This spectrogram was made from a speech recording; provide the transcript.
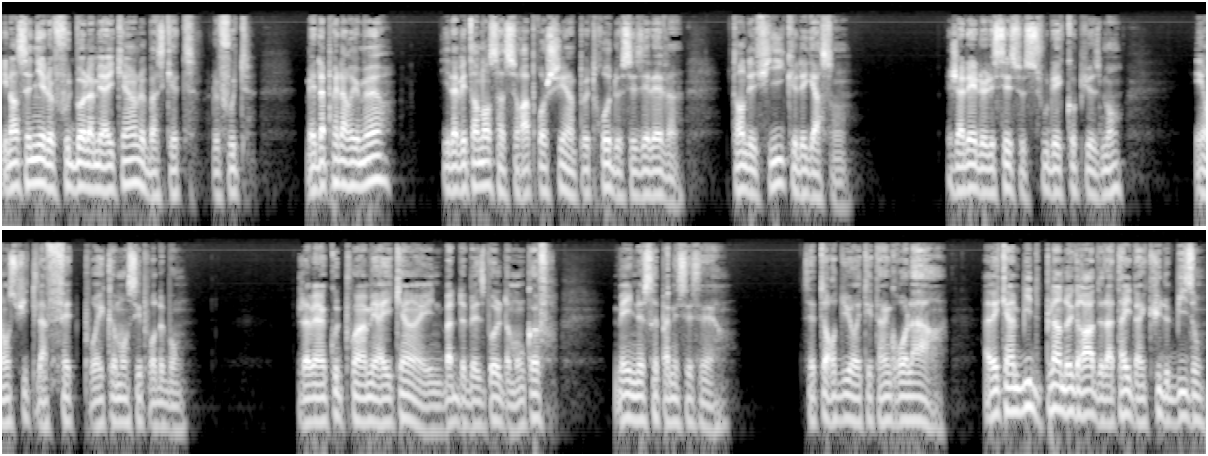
Il enseignait le football américain, le basket, le foot. Mais d'après la rumeur, il avait tendance à se rapprocher un peu trop de ses élèves, tant des filles que des garçons. J'allais le laisser se saouler copieusement, et ensuite la fête pourrait commencer pour de bon. J'avais un coup de poing américain et une batte de baseball dans mon coffre, mais il ne serait pas nécessaire. Cette ordure était un gros lard, avec un bide plein de gras de la taille d'un cul de bison.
